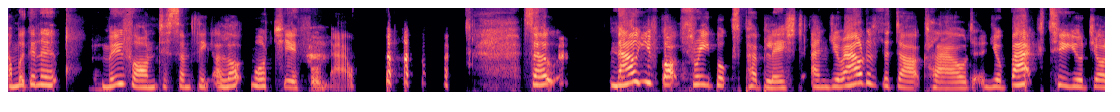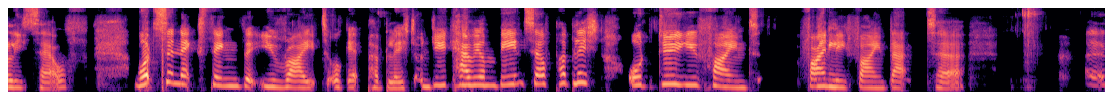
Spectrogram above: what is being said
And we're going to move on to something a lot more cheerful now. so, now you've got three books published and you're out of the dark cloud and you're back to your jolly self. What's the next thing that you write or get published? And do you carry on being self published or do you find finally find that uh, uh,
